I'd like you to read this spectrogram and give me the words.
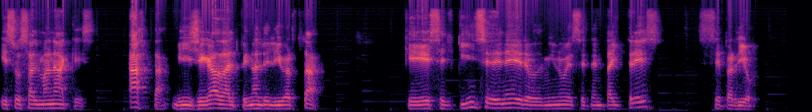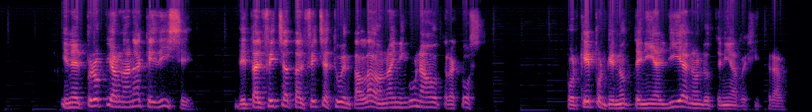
esos almanaques hasta mi llegada al penal de libertad, que es el 15 de enero de 1973, se perdió. Y en el propio almanaque dice, de tal fecha a tal fecha estuve en tal lado, no hay ninguna otra cosa. ¿Por qué? Porque no tenía el día, no lo tenía registrado.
